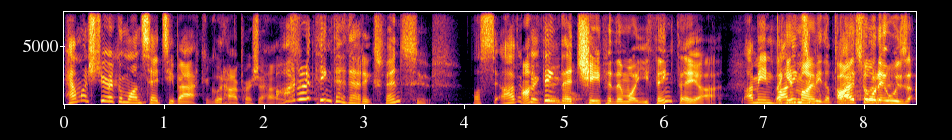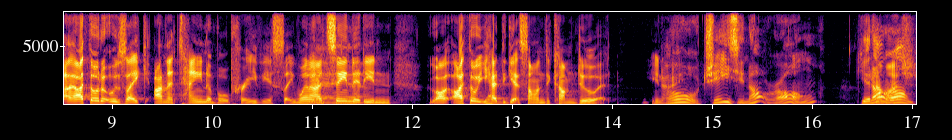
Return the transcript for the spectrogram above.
How much do you reckon one sets you back? A good high pressure hose. I don't think they're that expensive. I'll see, I have a I quick think they're Google. cheaper than what you think they are. I mean, Bunnings would be the I place. thought wouldn't it was. I thought it was like unattainable previously. When I'd Yeah, seen it in, I I thought you had to get someone to come do it. You know, Oh, geez, you're not wrong. You're not wrong.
